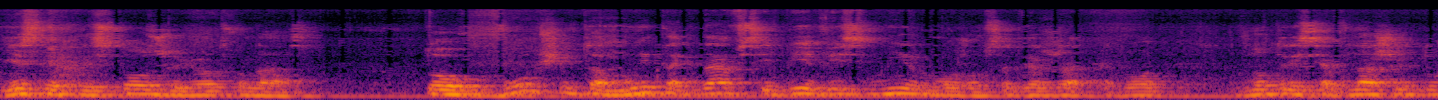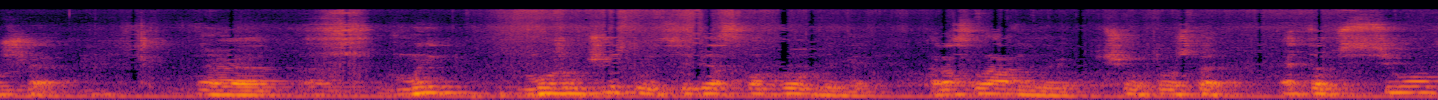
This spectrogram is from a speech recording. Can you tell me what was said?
если Христос живет в нас, то, в общем-то, мы тогда в себе весь мир можем содержать, как вот внутри себя, в нашей душе. Э, мы можем чувствовать себя свободными, расслабленными. Почему? Потому что это все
